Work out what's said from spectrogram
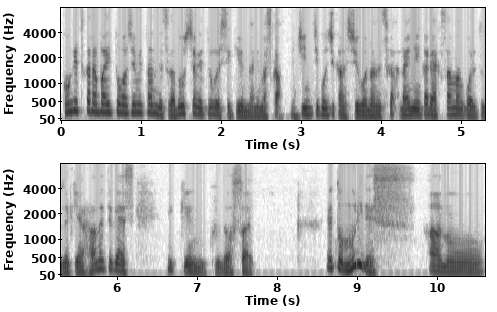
今月からバイトを始めたんですが、どうしたら一人暮らしできるようになりますか ?1 日5時間集合なんですが、来年から103万超えると税金払わないといけないです。意見ください。えっと、無理です。あの、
